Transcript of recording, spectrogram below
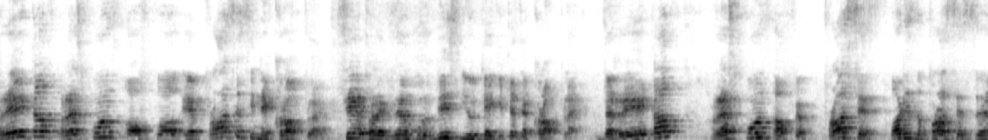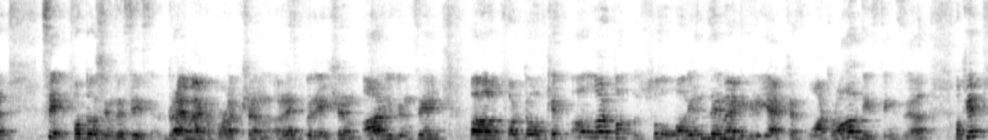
rate of response of uh, a process in a crop plant. Say for example, this you take it as a crop plant. The rate of response of a process. What is the process? Uh, say photosynthesis, dry matter production, respiration, or you can say uh, photo, or what, so enzymatic reactions. What are all these things? Uh, okay,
